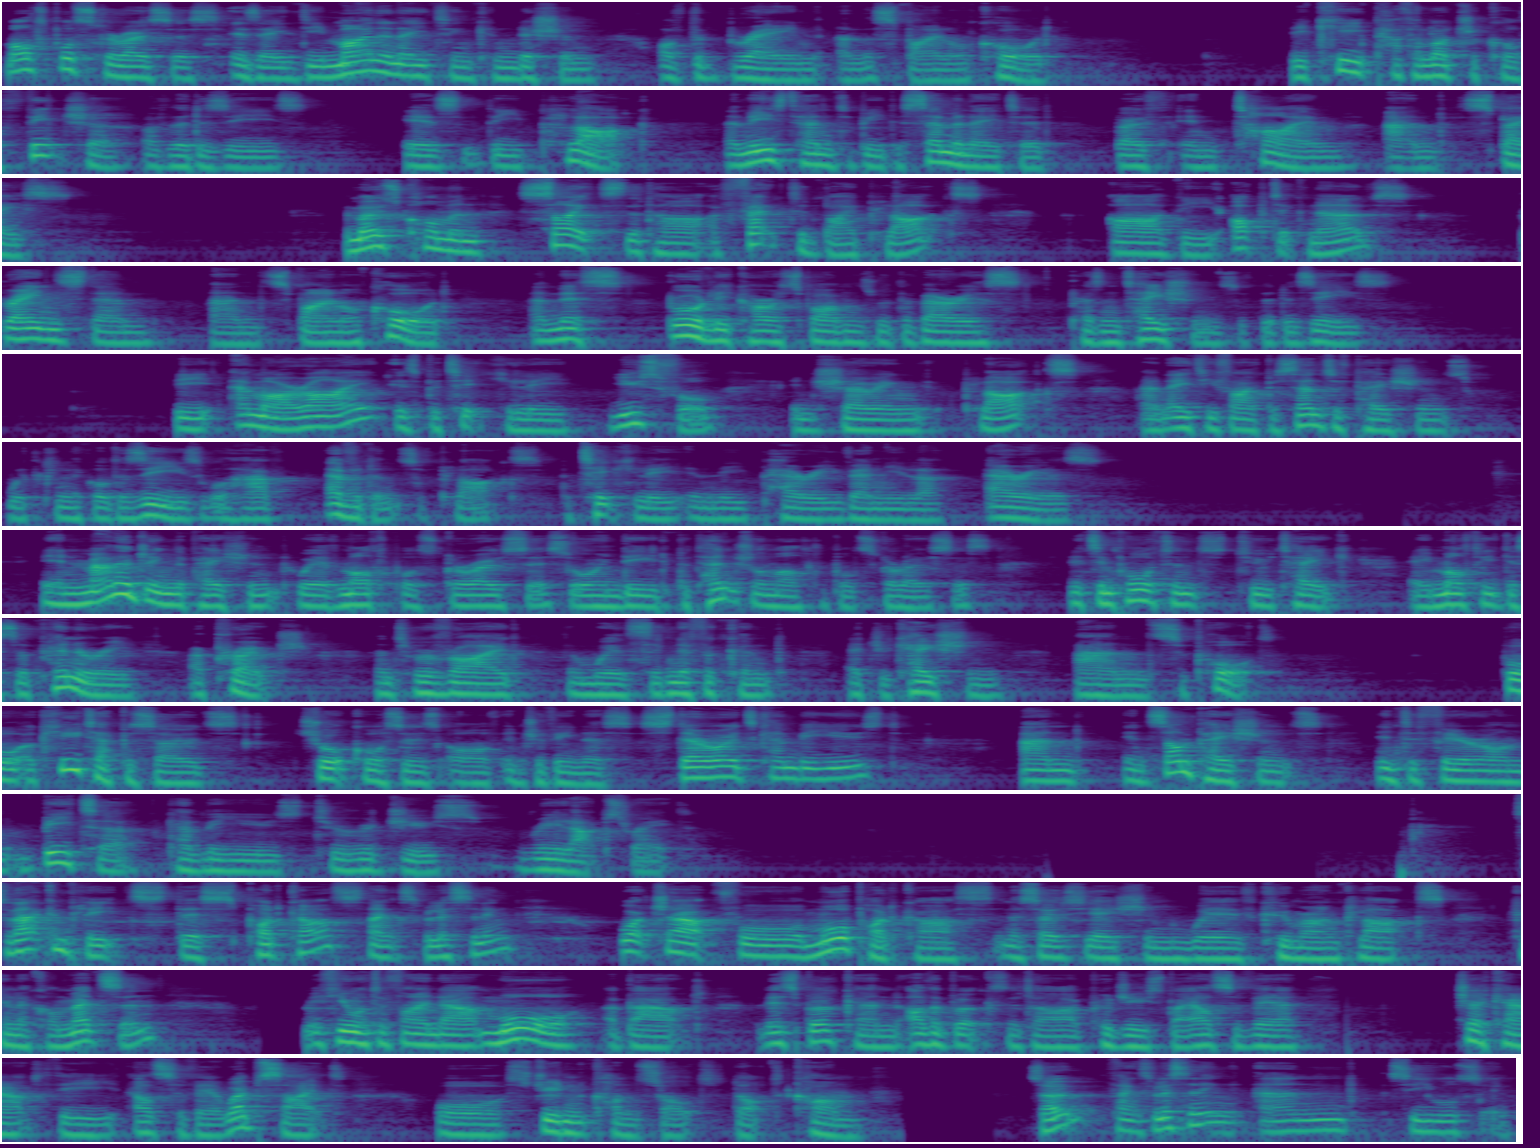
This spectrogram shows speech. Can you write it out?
multiple sclerosis is a demyelinating condition of the brain and the spinal cord. The key pathological feature of the disease is the plaque, and these tend to be disseminated both in time and space. The most common sites that are affected by plaques are the optic nerves, brainstem, and spinal cord, and this broadly corresponds with the various presentations of the disease. The MRI is particularly useful in showing plaques, and 85% of patients with clinical disease will have evidence of plaques, particularly in the perivenular areas. In managing the patient with multiple sclerosis or indeed potential multiple sclerosis, it's important to take a multidisciplinary approach and to provide them with significant education and support. For acute episodes, short courses of intravenous steroids can be used, and in some patients, interferon beta can be used to reduce relapse rate. So that completes this podcast. Thanks for listening. Watch out for more podcasts in association with Kumar and Clark's clinical medicine. If you want to find out more about this book and other books that are produced by Elsevier, check out the Elsevier website or studentconsult.com. So, thanks for listening and see you all soon.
